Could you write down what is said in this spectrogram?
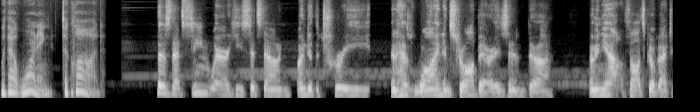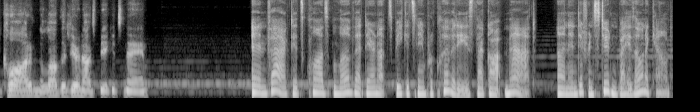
without warning, to Claude. There's that scene where he sits down under the tree and has wine and strawberries. And uh, I mean, yeah, thoughts go back to Claude and the love that dare not speak its name. In fact, it's Claude's love that dare not speak its name proclivities that got Matt, an indifferent student by his own account,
